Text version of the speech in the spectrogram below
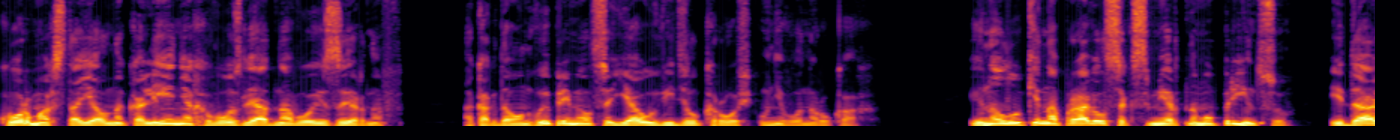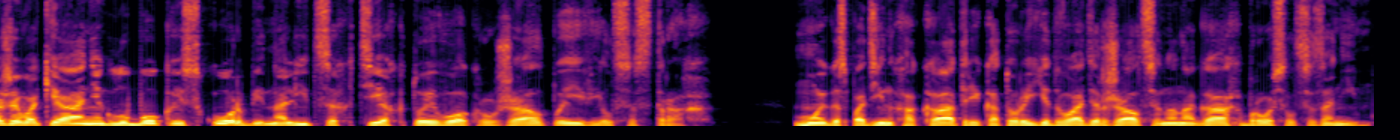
Кормах стоял на коленях возле одного из эрнов, а когда он выпрямился, я увидел кровь у него на руках. И на луке направился к смертному принцу, и даже в океане глубокой скорби на лицах тех, кто его окружал, появился страх. Мой господин Хакатри, который едва держался на ногах, бросился за ним.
